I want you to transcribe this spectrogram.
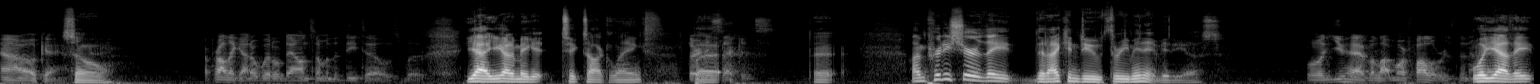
Oh, okay. So I probably got to whittle down some of the details, but yeah, you got to make it TikTok length. thirty seconds. that, I'm pretty sure they that I can do three minute videos. Well, you have a lot more followers than I. Well, have. yeah, they.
